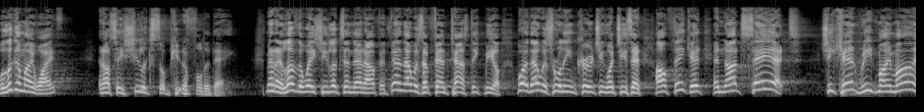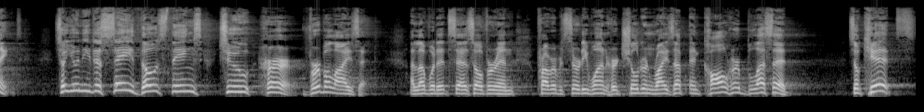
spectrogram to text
will look at my wife and I'll say, she looks so beautiful today. Man, I love the way she looks in that outfit. Man, that was a fantastic meal. Boy, that was really encouraging what she said. I'll think it and not say it. She can't read my mind. So you need to say those things to her. Verbalize it. I love what it says over in Proverbs 31. Her children rise up and call her blessed. So kids,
